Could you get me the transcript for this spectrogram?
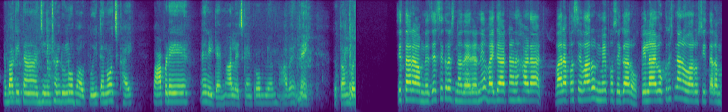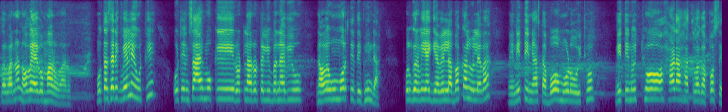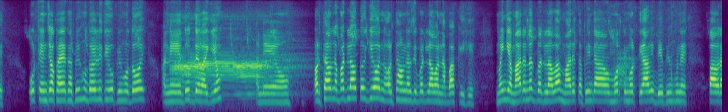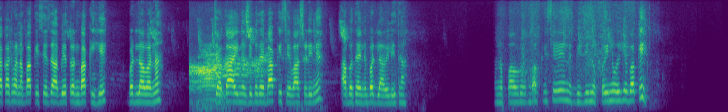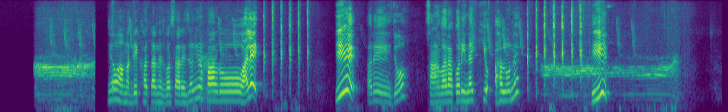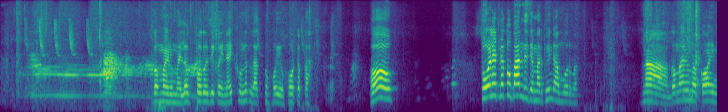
ને બાકી ત્યાં જેને ઠંડુ ન ભાવતું હોય ત્યાં ન જ ખાય. તો આપણે એની ટાઈમ હાલે જ કાંઈ પ્રોબ્લેમ આવે નહીં. તો તમે સીતારામને સીતારામ જય શ્રી કૃષ્ણ દાયરાને વાગ્યા અટાણા સાડા વારા પાસે વારો ને મેં પાસે ગારો. પેલા આવ્યો કૃષ્ણનો વારો, સીતારામ કરવાનો ને હવે આવ્યો મારો વારો. હું તો જરીક વહેલી ઉઠી, ઉઠીને સાહ મૂકી, રોટલા રોટલી બનાવ્યું ને હવે હું મોરતી હતી ભીંડા. ફૂલગર વૈયા ગયા વહેલા બકાલું લેવા. ને નીતિને આસ્તા બહુ મોડો ઉઠ્યો. નીતિન ઉઠ્યો સાડા સાત વાગ્યા પોસે. ઉઠીને જો ઘાય ઘા ભીહું દોઈ લીધી ભીહું દોઈ અને દૂધ દેવા ગયો. અને અડધાવને બદલાવતો ગયો ને અડધાવને હજી બદલાવાના બાકી છે. મંગ્યા મારે નથી બદલાવા મારે તો ભીંડા મોરતી મોરતી આવી બે ભીહુંને પાવરા કાઢવાના બાકી છે. જા બે ત્રણ બાકી છે બદલાવાના. જ્યાં ગાય ને હજી બધા બાકી છે વાસળીને આ બધાને બદલાવી લીધા. અને પાવરો બાકી છે ને બીજીનો કઈનો છે બાકી. જો આમાં દેખાતા ને વસારે જર્યો પાવરો. હાલે. અરે જો, સાણવારા કરી નાખ્યો હાલો ને. હી. ગમાયણું માં લગભગ હજી કઈ નાખ્યું નથી લાગતું. હોય સો ટકા. હો સોળ એટલે તું બાંધી દે મારા ભીંડા મોરવા. ના ગમાણું માં કઈ ન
